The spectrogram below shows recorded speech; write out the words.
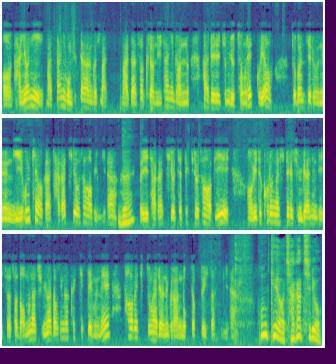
어, 당연히 마땅히 공직자가 하는 것이 맞, 맞아서 그런 위상의 변화를 좀 요청을 했고요. 두 번째로는 이 홈케어가 자가치료 사업입니다. 네. 이 자가치료, 재택치료 사업이 어, with 코로나 시대를 준비하는 데 있어서 너무나 중요하다고 생각했기 때문에 사업에 집중하려는 그런 목적도 있었습니다. home care, 자가치료.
